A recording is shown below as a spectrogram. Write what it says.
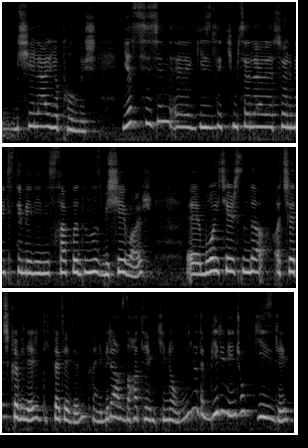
Bir şeyler yapılmış. Ya sizin e, gizli kimselere söylemek istemediğiniz, sakladığınız bir şey var. E, ay içerisinde açığa çıkabilir. Dikkat edin. Hani biraz daha temkinli olun. Ya da birinin çok gizli,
